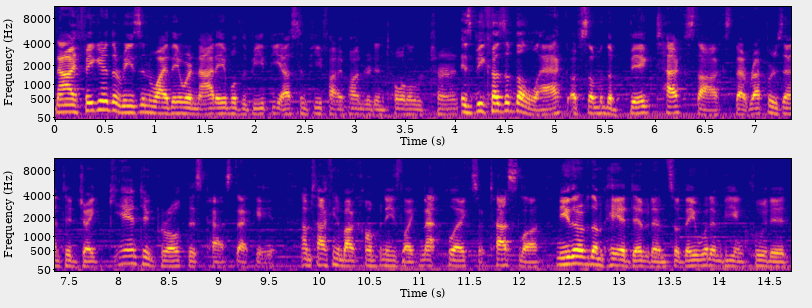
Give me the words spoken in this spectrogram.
Now, I figure the reason why they were not able to beat the S&P 500 in total return is because of the lack of some of the big tech stocks that represented gigantic growth this past decade. I'm talking about companies like Netflix or Tesla. Neither of them pay a dividend, so they wouldn't be included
